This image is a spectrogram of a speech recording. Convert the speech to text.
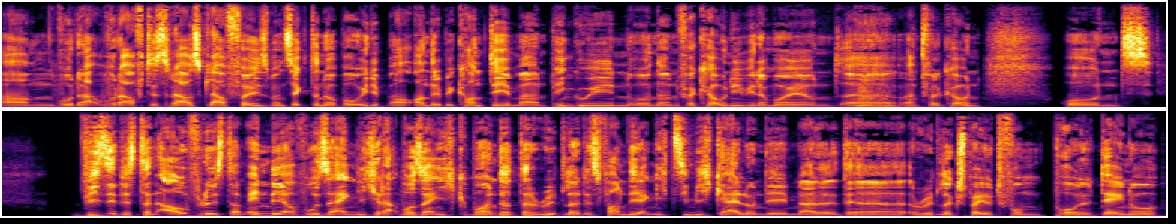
Ähm, wo da, worauf das rausgelaufen ist. Man sagt dann noch ein paar andere Bekannte, eben einen Pinguin und einen Falcone wieder mal und äh, mhm. einen Falcone. Und wie sie das dann auflöst am Ende, auf was er eigentlich, was er eigentlich gemeint hat, der Riddler, das fand ich eigentlich ziemlich geil und eben äh, der Riddler gespielt von Paul Dano,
